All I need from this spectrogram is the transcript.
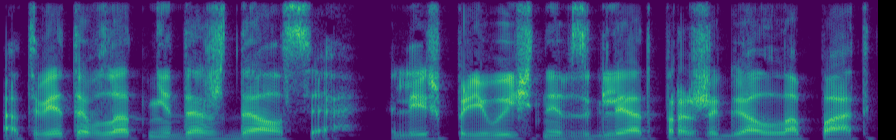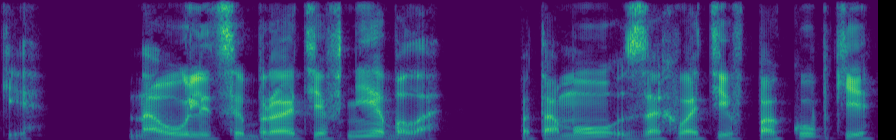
Ответа Влад не дождался, лишь привычный взгляд прожигал лопатки. На улице братьев не было, потому, захватив покупки,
